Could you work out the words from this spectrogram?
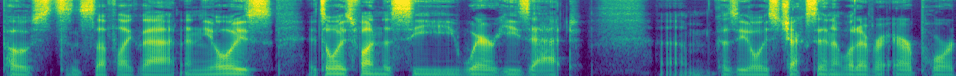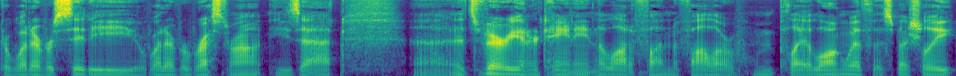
posts and stuff like that. And he always it's always fun to see where he's at because um, he always checks in at whatever airport or whatever city or whatever restaurant he's at. Uh, it's very entertaining, a lot of fun to follow and play along with, especially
